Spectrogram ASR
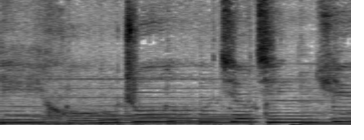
一壶浊酒尽余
